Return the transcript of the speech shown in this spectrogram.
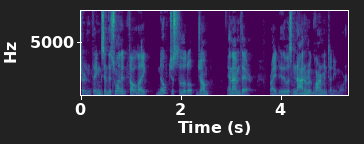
certain things, and this one it felt like nope, just a little jump and I'm there. Right? It was not a Mhm. requirement anymore.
